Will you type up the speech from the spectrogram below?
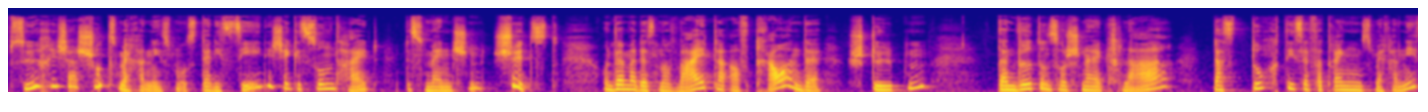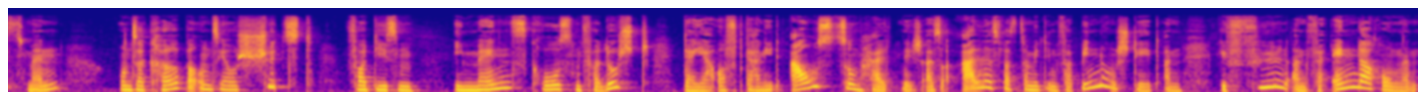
psychischer Schutzmechanismus, der die seelische Gesundheit des Menschen schützt. Und wenn wir das noch weiter auf Trauernde stülpen, dann wird uns so schnell klar, dass durch diese Verdrängungsmechanismen unser Körper uns ja auch schützt vor diesem immens großen Verlust, der ja oft gar nicht auszuhalten ist. Also alles, was damit in Verbindung steht, an Gefühlen, an Veränderungen,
